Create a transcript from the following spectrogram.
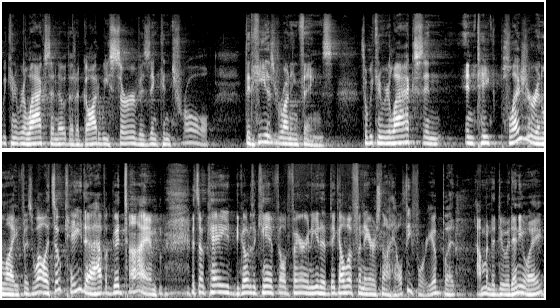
We can relax and know that a God we serve is in control, that He is running things. So we can relax and, and take pleasure in life as well. It's okay to have a good time. It's okay to go to the Canfield Fair and eat a big elephant ear. It's not healthy for you, but I'm going to do it anyway.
